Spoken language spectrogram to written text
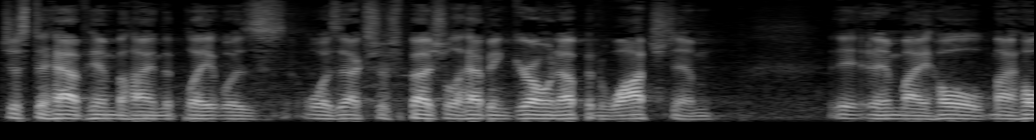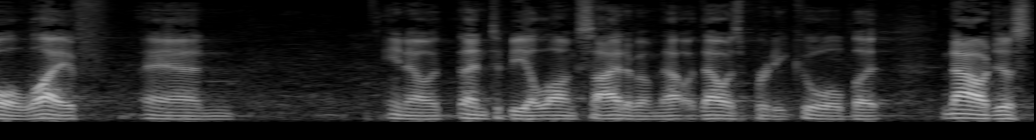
just to have him behind the plate was was extra special. Having grown up and watched him in my whole my whole life, and you know, then to be alongside of him, that that was pretty cool. But now, just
